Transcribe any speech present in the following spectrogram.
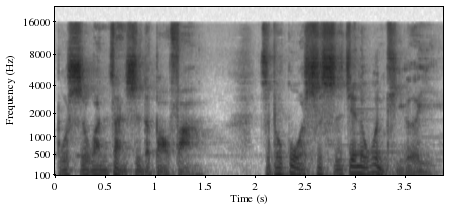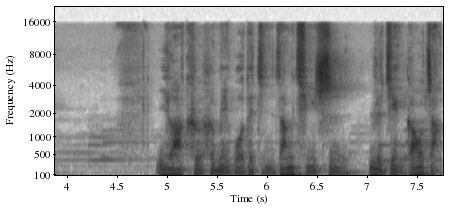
不是湾战事的爆发，只不过是时间的问题而已。伊拉克和美国的紧张情势日渐高涨。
